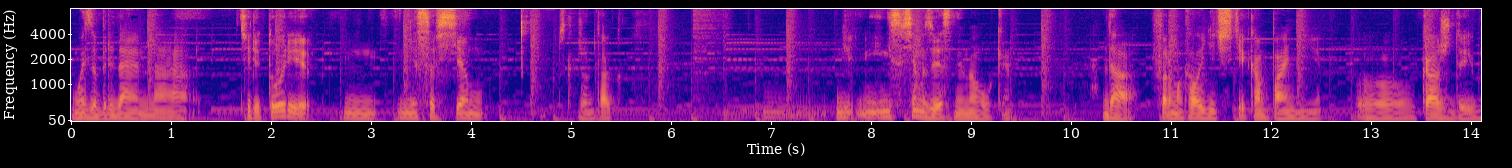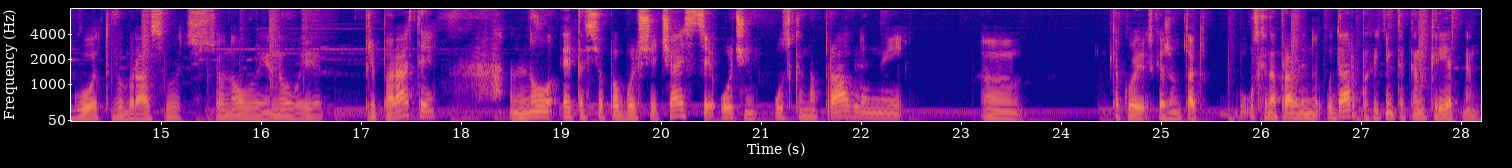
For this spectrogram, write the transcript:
Мы забредаем на территории не совсем, скажем так, не, не совсем известные науки. Да, фармакологические компании э, каждый год выбрасывают все новые и новые препараты, но это все по большей части очень узконаправленный э, такой, скажем так, узконаправленный удар по каким-то конкретным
